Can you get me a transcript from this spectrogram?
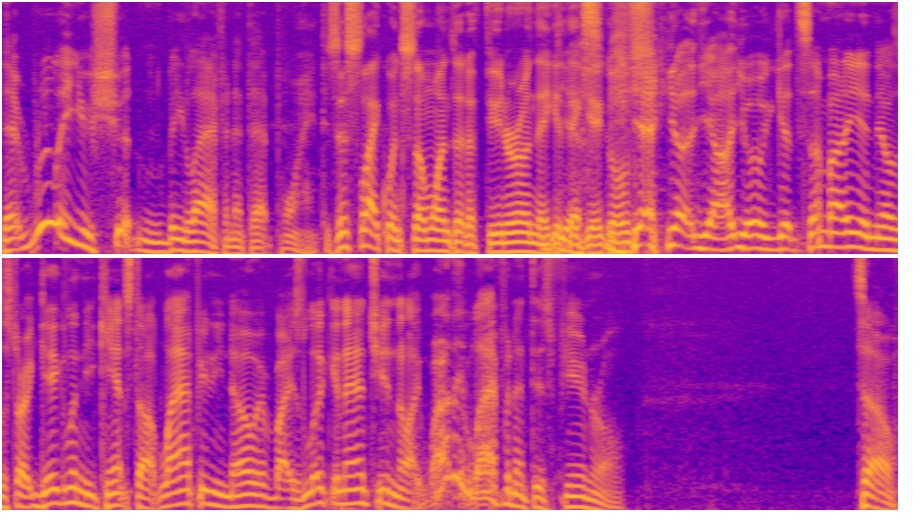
that really you shouldn't be laughing at that point? Is this like when someone's at a funeral and they get Yes. the giggles? Yeah, yeah, yeah. You'll get somebody and they'll start giggling. You can't stop laughing. You know, everybody's looking at you and they're like, why are they laughing at this funeral? So,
